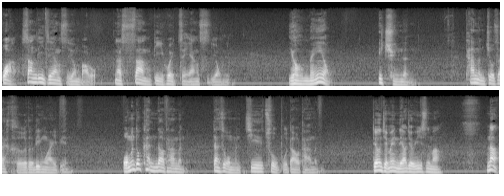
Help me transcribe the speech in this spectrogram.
哇，上帝这样使用保罗，那上帝会怎样使用你？有没有一群人，他们就在河的另外一边，我们都看到他们，但是我们接触不到他们。弟兄姐妹，你了解有意思吗？那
